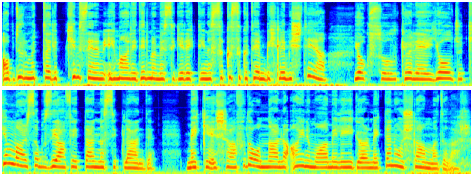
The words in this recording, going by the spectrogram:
Abdülmuttalip kimsenin ihmal edilmemesi gerektiğini sıkı sıkı tembihlemişti ya. Yoksul, köle, yolcu kim varsa bu ziyafetten nasiplendi. Mekke eşrafı da onlarla aynı muameleyi görmekten hoşlanmadılar.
